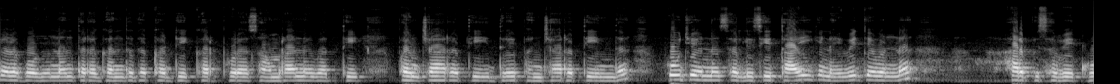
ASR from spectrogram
ಹೇಳಬಹುದು ನಂತರ ಗಂಧದ ಕಡ್ಡಿ, ಕರ್ಪೂರ ಸಾಮ್ರಾಣ್ಯವತ್ತಿ ಪಂಚಾರತಿ ಇದ್ರೆ ಪಂಚಾರತಿಯಿಂದ ಪೂಜೆಯನ್ನು ಸಲ್ಲಿಸಿ ತಾಯಿಗೆ ನೈವೇದ್ಯವನ್ನು ಅರ್ಪಿಸಬೇಕು.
